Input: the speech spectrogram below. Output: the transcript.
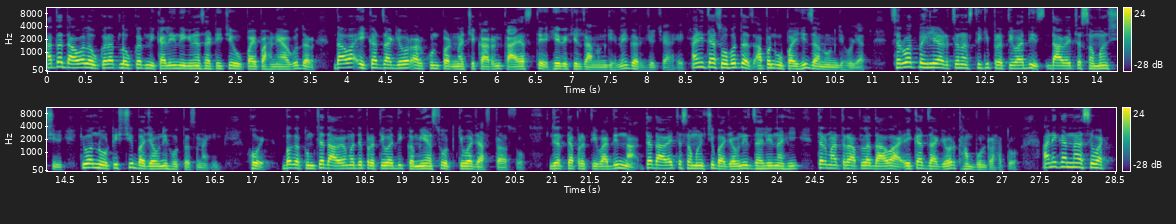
आता दावा लवकरात लवकर निकाली निघण्यासाठीचे उपाय पाहण्या अगोदर दावा एकाच जागेवर अडकून पडण्याचे कारण काय असते हे देखील जाणून घेणे गरजेचे आहे. आणि त्यासोबतच आपण उपायही जाणून घेऊयात. सर्वात पहिली अडचण असते की प्रतिवादीस दाव्याच्या समन्सची किंवा नोटीसची बजावणी होतच नाही. होय बघा तुमच्या दाव्यामध्ये प्रतिवादी कमी असोत किंवा जास्त असो. जर त्या प्रतिवादींना त्या दाव्याच्या समन्सची बजावणीच झाली नाही तर मात्र आपला दावा एकाच जागेवर थांबून राहतो. अनेकांना असे वाटते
